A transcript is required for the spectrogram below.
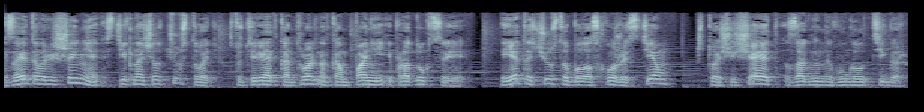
Из-за этого решения Стив начал чувствовать, что теряет контроль над компанией и продукцией. И это чувство было схоже с тем, что ощущает загнанный в угол тигр.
